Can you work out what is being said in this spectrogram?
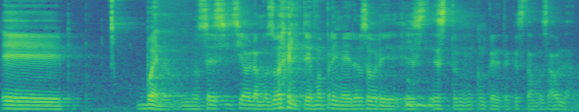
eh, bueno, no sé si, si, hablamos sobre el tema primero, sobre esto en concreto que estamos hablando.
